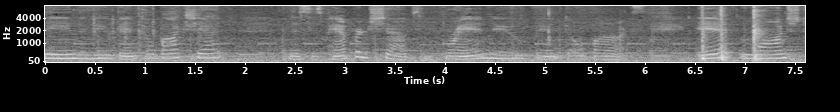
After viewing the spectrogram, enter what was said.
seen the new bento box yet? This is Pampered Chef's brand new bento box. It launched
